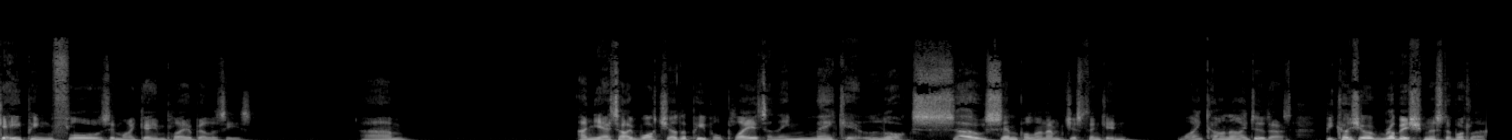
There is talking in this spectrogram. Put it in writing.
gaping flaws in my gameplay abilities. Um, and yet I watch other people play it and they make it look so simple. And I'm just thinking, why can't I do that? Because you're rubbish, Mr. Butler.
